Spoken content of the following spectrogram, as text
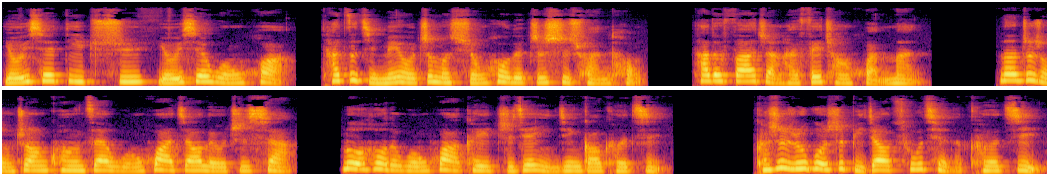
有一些地区、有一些文化，它自己没有这么雄厚的知识传统。它的发展还非常缓慢，那这种状况在文化交流之下，落后的文化可以直接引进高科技。可是如果是比较粗浅的科技，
